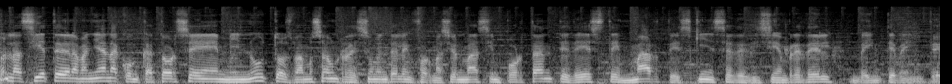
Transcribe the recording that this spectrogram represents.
Son las 7 de la mañana con 14 minutos. Vamos a un resumen de la información más importante de este martes 15 de diciembre del 2020.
